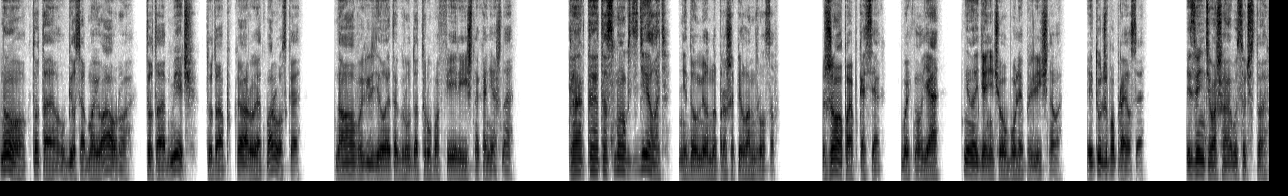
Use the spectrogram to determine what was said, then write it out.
Ну, кто-то убился об мою ауру, кто-то об меч, кто-то об кару и отморозка но выглядела эта груда трупов феерично, конечно. «Как ты это смог сделать?» — недоуменно прошипел Андросов. «Жопа об косяк!» — быкнул я, не найдя ничего более приличного. И тут же поправился. «Извините, ваше высочество,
